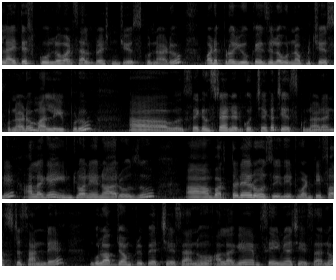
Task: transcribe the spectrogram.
ఇలా అయితే స్కూల్లో వాడు సెలబ్రేషన్ చేసుకున్నాడు. వాడు ఎప్పుడో యూకేజీలో ఉన్నప్పుడు చేసుకున్నాడు. మళ్ళీ ఇప్పుడు సెకండ్ స్టాండర్డ్కి వచ్చాక చేసుకున్నాడండి. అలాగే ఇంట్లో నేను ఆ రోజు బర్త్డే రోజు ఇది twenty first Sunday gulab jam prepare చేశాను. అలాగే సేమియా చేశాను.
